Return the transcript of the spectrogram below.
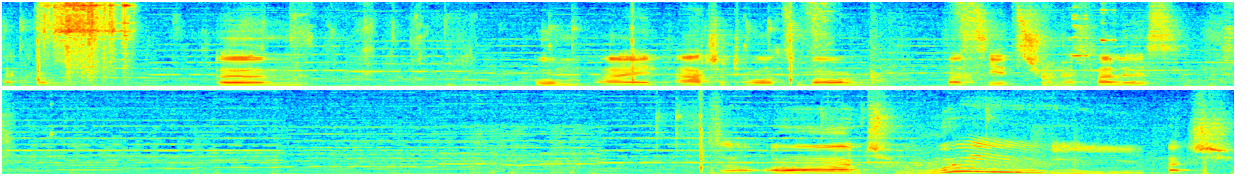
na komm, ähm, um ein Archer Tower zu bauen, was jetzt schon der Fall ist. So, und, hui, Quatsch.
